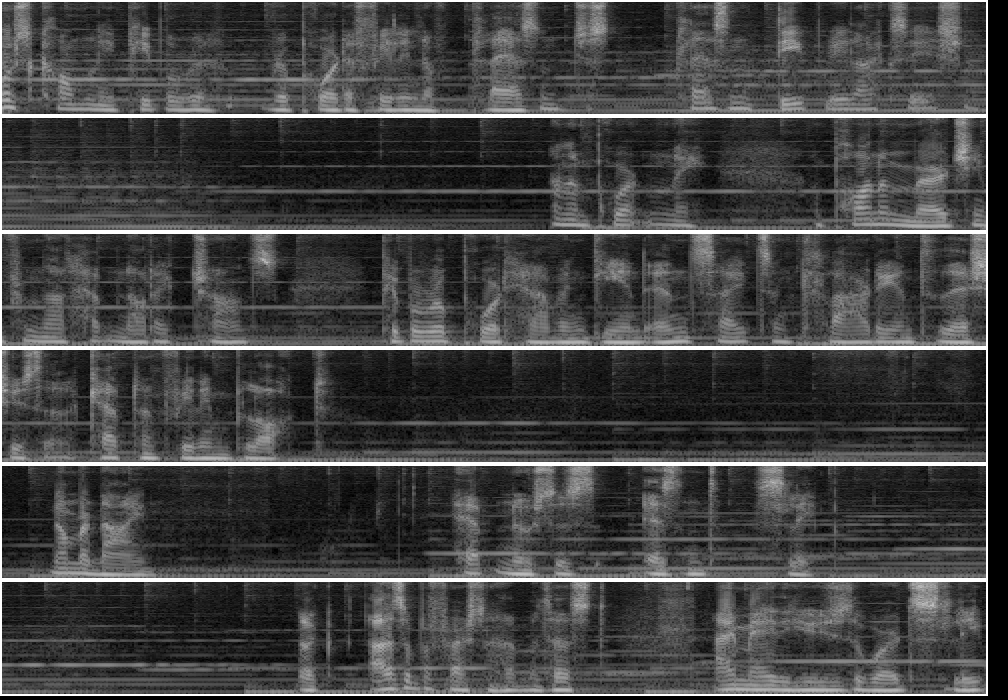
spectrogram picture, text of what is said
Most commonly, people re- report a feeling of pleasant, just pleasant, deep relaxation. And importantly, upon emerging from that hypnotic trance, people report having gained insights and clarity into the issues that kept them feeling blocked. Number nine, hypnosis isn't sleep. Look, as a professional hypnotist, I may use the word sleep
